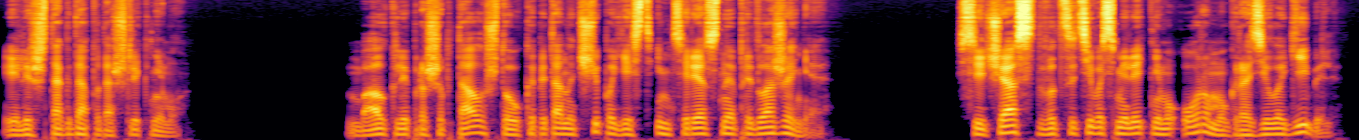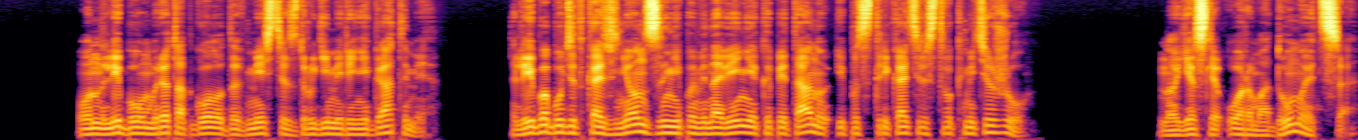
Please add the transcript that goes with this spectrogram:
и лишь тогда подошли к нему. Балкли прошептал, что у капитана Чипа есть интересное предложение — Сейчас 28-летнему Орому грозила гибель. Он либо умрет от голода вместе с другими ренегатами, либо будет казнен за неповиновение капитану и подстрекательство к мятежу. Но если Ором одумается,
